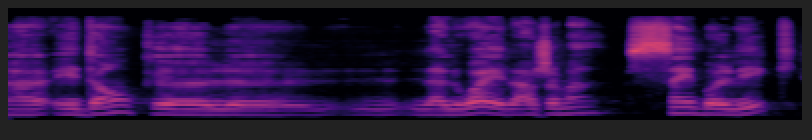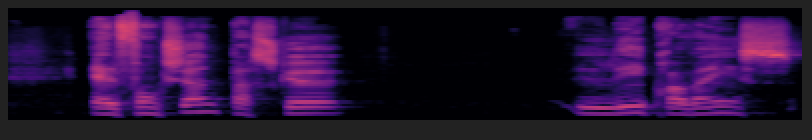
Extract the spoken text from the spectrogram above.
Euh, et donc, euh, la loi est largement symbolique. Elle fonctionne parce que les provinces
